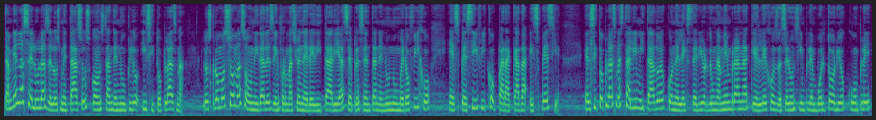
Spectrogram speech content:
También las células de los metazos constan de núcleo y citoplasma. Los cromosomas o unidades de información hereditaria se presentan en un número fijo, específico para cada especie. El citoplasma está limitado con el exterior de una membrana que, lejos de ser un simple envoltorio, cumple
